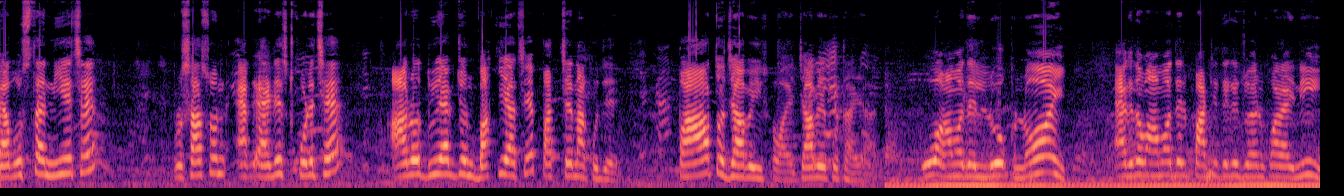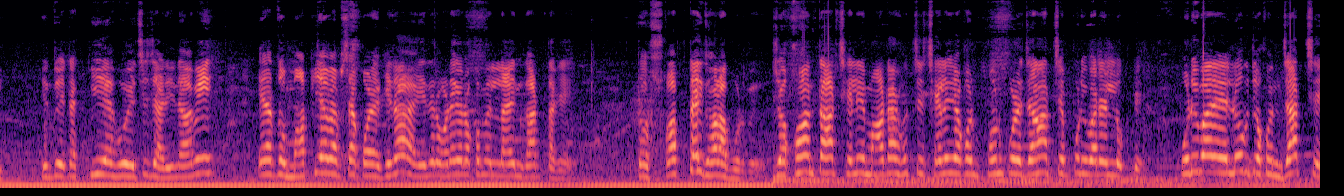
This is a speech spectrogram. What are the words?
ব্যবস্থা নিয়েছে, প্রশাসন অ্যারেস্ট করেছে, আরও দুই একজন বাকি আছে, পাচ্ছে না খুঁজে। পা তো যাবেই সবাই, যাবে কোথায় আর? ও আমাদের লোক নয়, একদম আমাদের পার্টি থেকে জয়েন করায়নি। কিন্তু এটা কী হয়েছে জানি না আমি। এরা তো মাফিয়া ব্যবসা করে কিনা, এদের অনেক রকমের লাইন গার্ড থাকে। তো সবটাই ধরা পড়বে। যখন তার ছেলে মার্ডার হচ্ছে ছেলে যখন ফোন করে জানাচ্ছে পরিবারের লোককে পরিবারের লোক যখন যাচ্ছে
